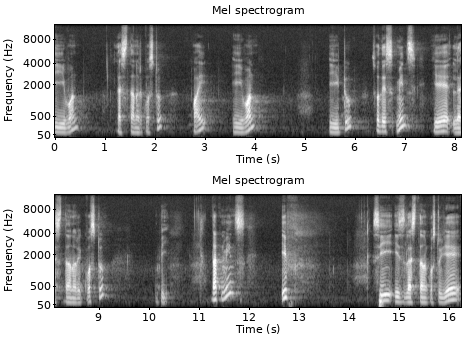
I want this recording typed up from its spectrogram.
E1 less than or equals to pi E1 E2. So, this means A less than or equals to B. That means if C is less than or equals to A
